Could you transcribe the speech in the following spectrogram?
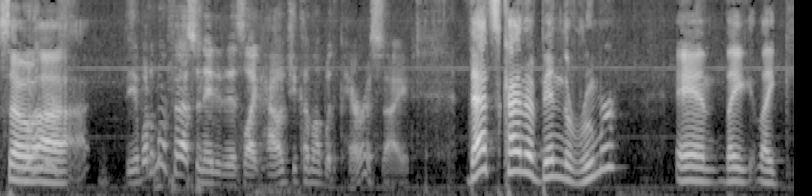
So Well, uh, Yeah, what I'm more fascinated is like how did you come up with Parasite? that's kind of been the rumor and they like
